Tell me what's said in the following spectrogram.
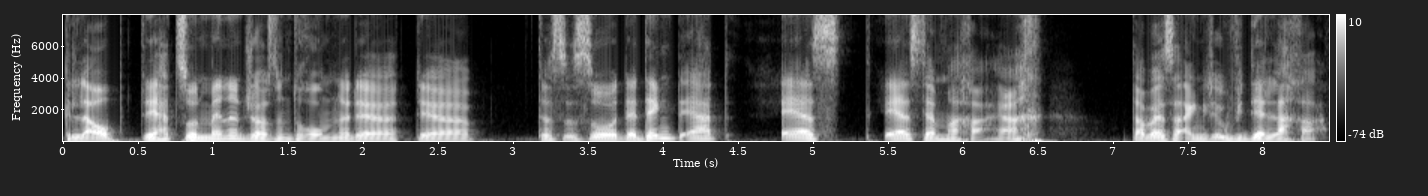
glaubt, der hat so ein Manager-Syndrom, ne? Der, der, das ist so, der denkt, er hat, er ist, er ist der Macher, ja. Dabei ist er eigentlich irgendwie der Lacher.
